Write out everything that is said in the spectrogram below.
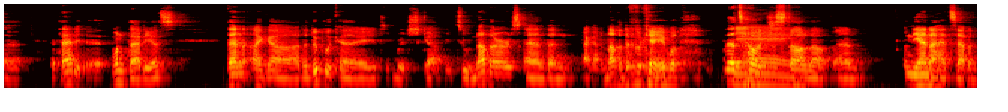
uh, a Thadde- uh, one Thaddeus. Then I got a duplicate, which got me two others, and then I got another duplicate. Well, that's how it just started up, and in the end I had seven.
